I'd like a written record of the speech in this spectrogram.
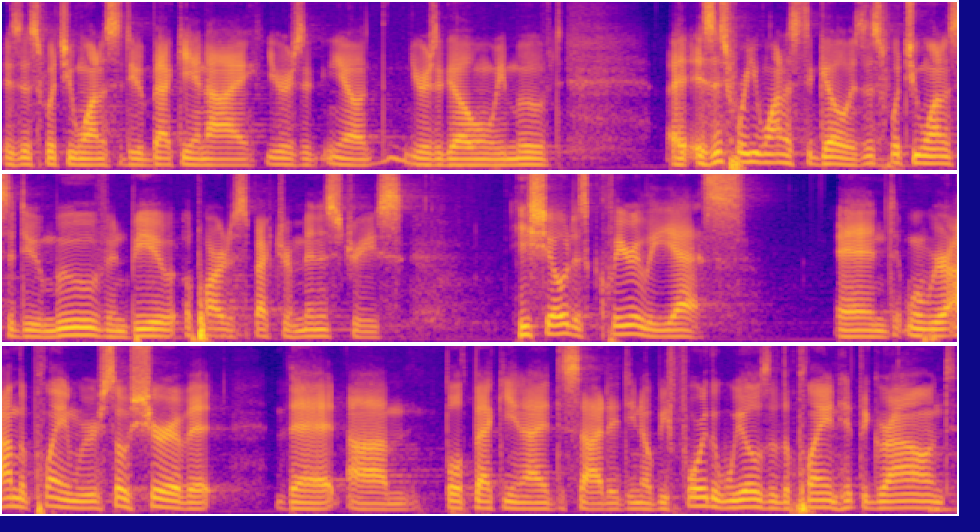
is this what you want us to do? Becky and I, years you know, years ago when we moved, uh, is this where you want us to go? Is this what you want us to do? Move and be a, a part of Spectrum Ministries? He showed us clearly yes. And when we were on the plane, we were so sure of it that um, both Becky and I decided, you know, before the wheels of the plane hit the ground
